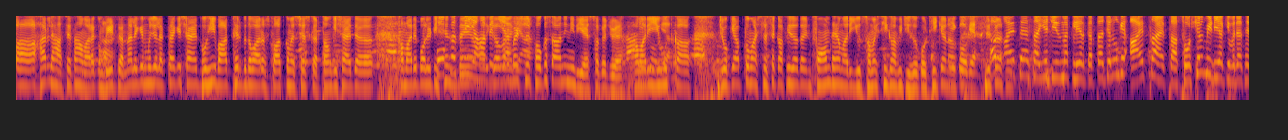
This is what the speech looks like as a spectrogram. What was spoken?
आ, हर लिहाज से था हमारा हाँ। कम्पीट करना लेकिन मुझे लगता है कि शायद वही बात फिर दोबारा उस बात को मैं स्ट्रेस करता हूँ कि शायद आ, हमारे पॉलिटिशियंस ने हमारी गवर्नमेंट्स ने फोकस आने नहीं दिया इस वक्त जो है। हमारी यूथ का जो कि अब तो माशाल्लाह से काफ़ी ज़्यादा इन्फॉर्म्ड है हमारी यूथ समझती है काफ़ी चीज़ों को ठीक है ना? हो जिस तरह से आहिस्ता आहिस्ता ये चीज़ मैं क्लियर करता चलूँ कि आहिस्ता आहिस्ता सोशल मीडिया की वजह से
